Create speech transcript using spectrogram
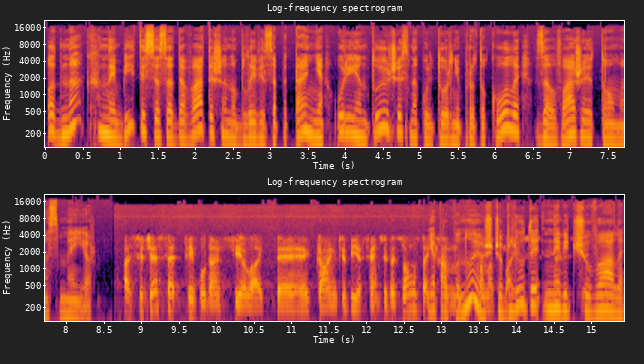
Однак не бійтеся задавати шанобливі запитання, орієнтуючись на культурні протоколи, зауважує Томас Мейор. I suggest that people don't feel like they're going to be offensive as long as they Я пропоную, щоб люди не відчували,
